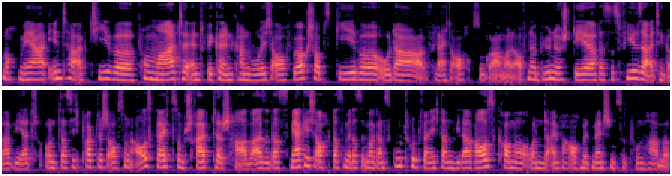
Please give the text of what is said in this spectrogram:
noch mehr interaktive Formate entwickeln kann, wo ich auch Workshops gebe oder vielleicht auch sogar mal auf einer Bühne stehe, dass es vielseitiger wird und dass ich praktisch auch so einen Ausgleich zum Schreibtisch habe. Also das merke ich auch, dass mir das immer ganz gut tut, wenn ich dann wieder rauskomme und einfach auch mit Menschen zu tun habe.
